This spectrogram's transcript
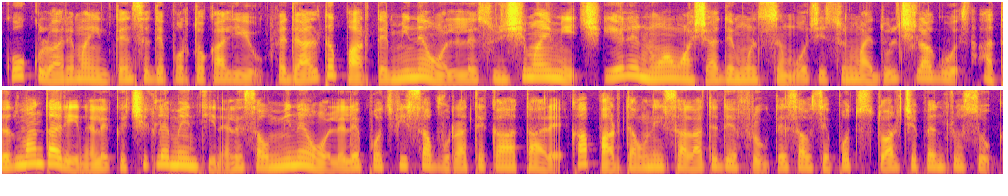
cu o culoare mai intensă de portocaliu. Pe de altă parte, mineolele sunt și mai mici. Ele nu au așa de mult sâmburi și sunt mai dulci la gust. Atât mandarinele cât și clementinele clementinele sau mineolele pot fi savurate ca atare, ca parte a unei salate de fructe sau se pot stoarce pentru suc.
